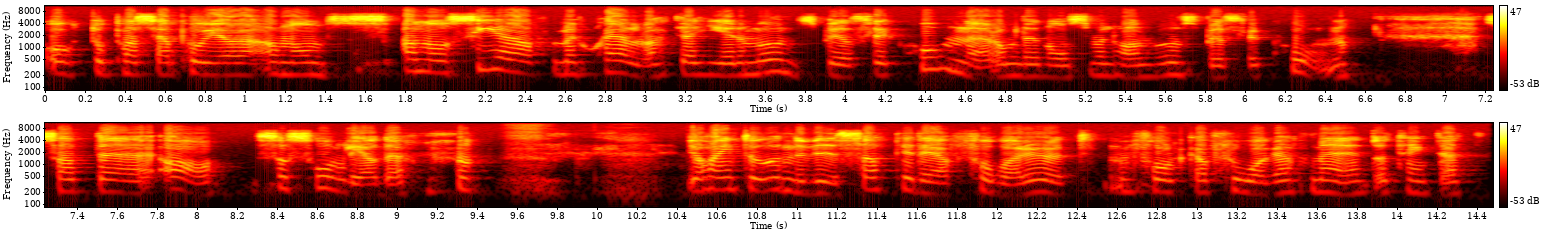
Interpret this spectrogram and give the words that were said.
Och då passar jag på att göra annons, annonsera för mig själv att jag ger munspelslektioner om det är någon som vill ha en munspelslektion. Så att, eh, ja, så så blev det. Jag har inte undervisat i det förut, men folk har frågat mig. Då tänkte jag att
